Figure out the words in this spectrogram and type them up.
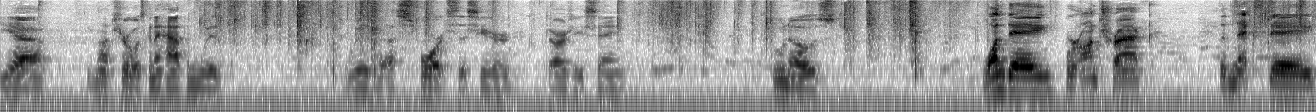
Yeah, I'm not sure what's going to happen with with uh, sports this year. Dargy's saying who knows? One day we're on track, the next day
